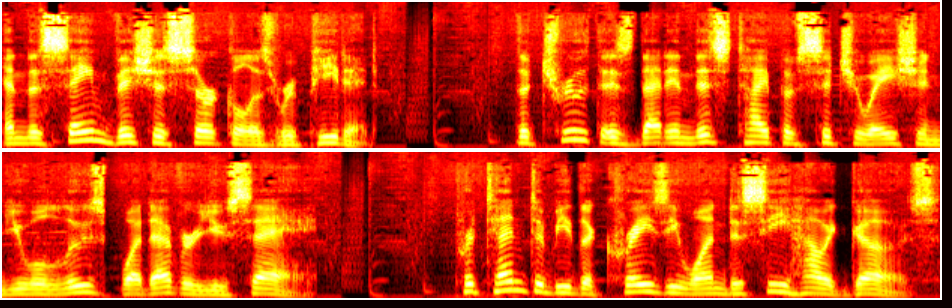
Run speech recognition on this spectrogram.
And the same vicious circle is repeated. The truth is that in this type of situation you will lose, whatever you say. Pretend to be the crazy one to see how it goes.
